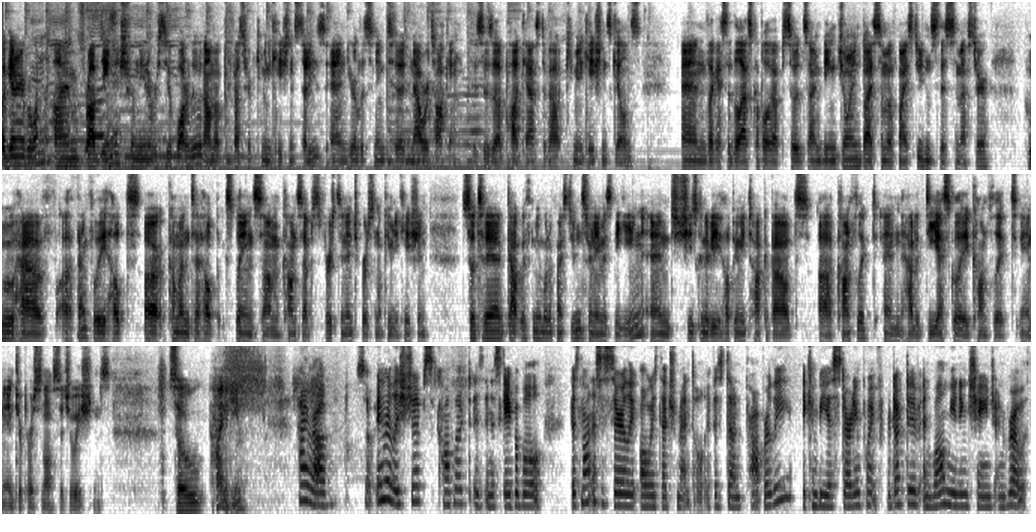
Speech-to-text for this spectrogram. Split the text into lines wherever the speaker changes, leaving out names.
Hello again, everyone. I'm Rob Danisch from the University of Waterloo, and I'm a professor of communication studies. And you're listening to Now We're Talking. This is a podcast about communication skills. And like I said, the last couple of episodes, I'm being joined by some of my students this semester who have uh, thankfully helped uh, come on to help explain some concepts, first in interpersonal communication. So today I've got with me one of my students. Her name is Negin, and she's going to be helping me talk about uh, conflict and how to de escalate conflict in interpersonal situations. So, hi, Negin.
Hi, Rob. So, in relationships, conflict is inescapable, but it's not necessarily always detrimental. If it's done properly, it can be a starting point for productive and well meaning change and growth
